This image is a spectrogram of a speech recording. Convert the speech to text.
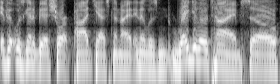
if it was going to be a short podcast tonight, and it was regular time. So.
